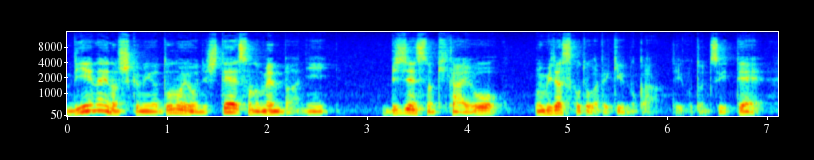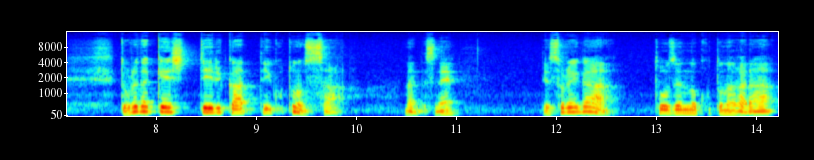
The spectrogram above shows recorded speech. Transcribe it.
BNI の仕組みがどのようにしてそのメンバーにビジネスの機会を生み出すことができるのかということについてどれだけ知っているかっていうことの差なんですね。でそれが当然のことながら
